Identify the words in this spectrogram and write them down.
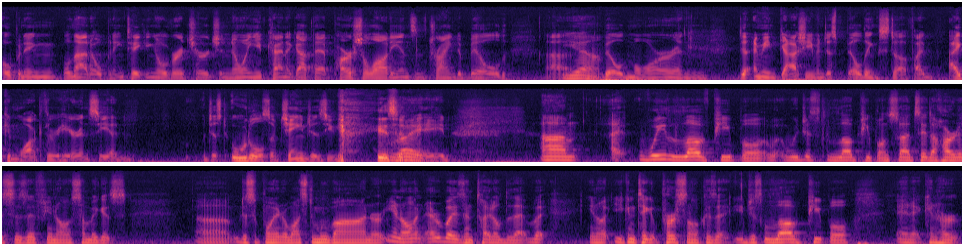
opening? Well, not opening, taking over a church, and knowing you've kind of got that partial audience and trying to build, uh, Yeah. build more. And I mean, gosh, even just building stuff. I I can walk through here and see a, just oodles of changes you guys have Right. made. Um, I, we love people. We just love people, and so I'd say the hardest is if you know somebody gets uh, disappointed or wants to move on, or you know, and everybody's entitled to that. But you know, you can take it personal because you just love people, and it can hurt.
